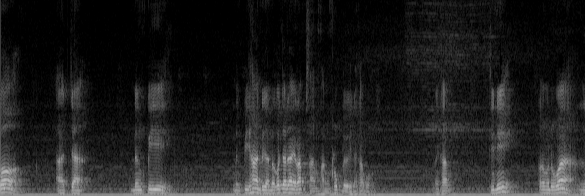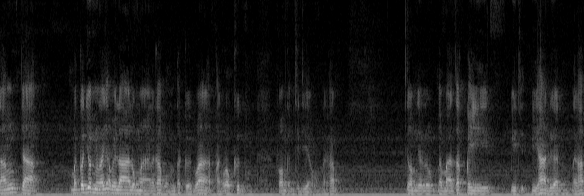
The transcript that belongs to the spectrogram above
ก็อาจจะ 1 ปี หนึ่งปีห้าเดือนเราก็จะได้รับสามผังครบเลยนะครับผมนะครับ ทีนี้เรามาดูว่าหลังจากมันก็ย่นระยะเวลาลงมานะครับ ผมถ้าเกิดว่าผังเราขึ้นพร้อมกันทีเดียวนะครับก็จะประมาณสักปีปีปีห้าเดือนนะครับ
